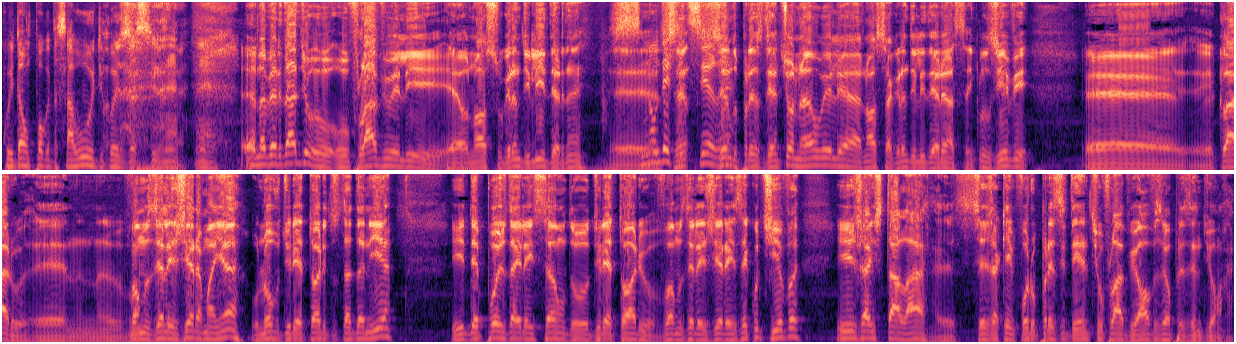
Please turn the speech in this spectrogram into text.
cuidar um pouco da saúde, coisas assim, né? É. é na verdade, o, o, Flávio, ele é o nosso grande líder, né? não deixa de ser, né? Sendo né? presidente ou não, ele é a nossa grande liderança. Inclusive, é, é claro, é, vamos eleger amanhã o novo diretório do Cidadania e depois da eleição do diretório vamos eleger a executiva e já está lá, é, seja quem for o presidente, o Flávio Alves é o presidente de honra.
